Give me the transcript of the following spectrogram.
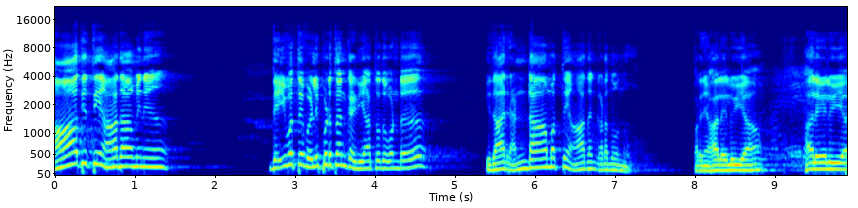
ആദ്യത്തെ ആദാമിന് ദൈവത്തെ വെളിപ്പെടുത്താൻ കഴിയാത്തത് കൊണ്ട് ഇതാ രണ്ടാമത്തെ ആദം കടന്നു വന്നു. പറഞ്ഞു ഹലേലുയ ഹലേലുയ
